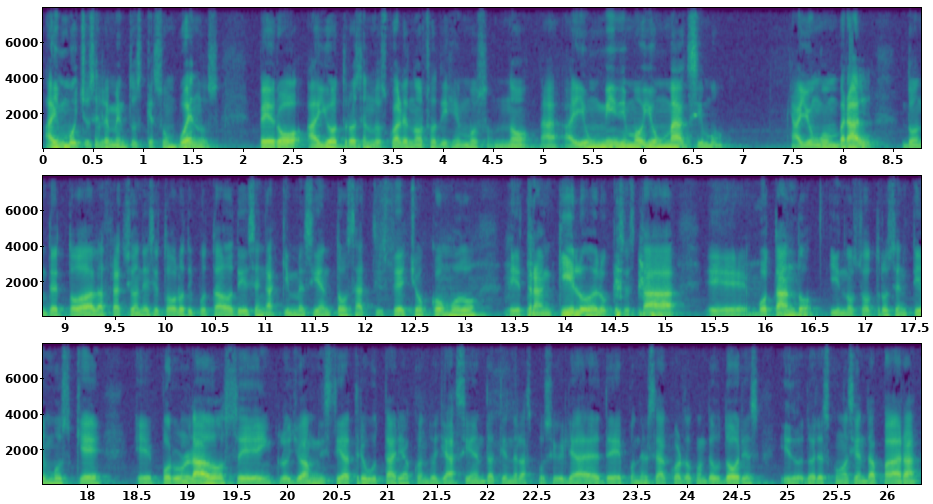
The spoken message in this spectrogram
Hay muchos elementos que son buenos, pero hay otros en los cuales nosotros dijimos no, hay un mínimo y un máximo hay un umbral donde todas las fracciones y todos los diputados dicen, aquí me siento satisfecho, cómodo, eh, tranquilo de lo que se está eh, votando y nosotros sentimos que eh, por un lado se incluyó amnistía tributaria cuando ya Hacienda tiene las posibilidades de ponerse de acuerdo con deudores y deudores con Hacienda para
